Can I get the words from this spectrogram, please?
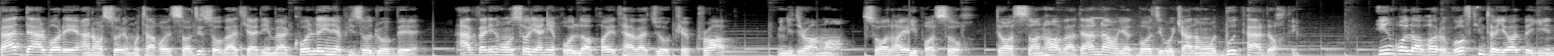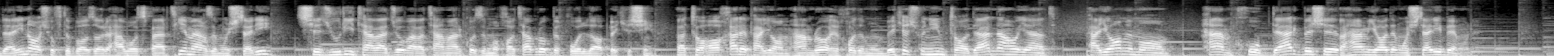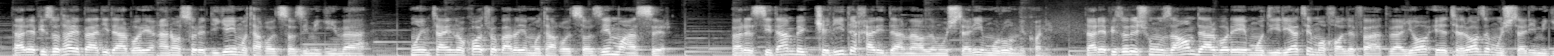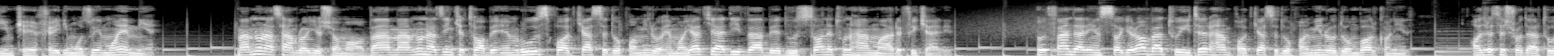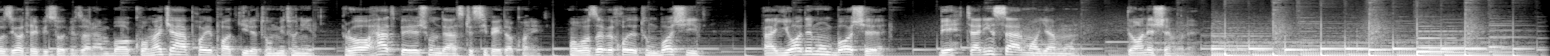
بعد درباره عناصر متقاعد سازی صحبت کردیم و کل این اپیزود رو به اولین عنصر یعنی قلاب های توجه که پراپ مینی دراما سوال های بیپاسخ داستان ها و در نهایت بازی و کلمات بود پرداختیم. این قلاب ها رو گفتیم تا یاد بگیریم در این آشفت بازار حواس پرتی مغز مشتری چجوری توجه و تمرکز مخاطب رو به قلاب بکشیم و تا آخر پیام همراه خودمون بکشونیم تا در نهایت پیام ما هم خوب درک بشه و هم یاد مشتری بمونه. در اپیزودهای بعدی درباره عناصر دیگه متقاعدسازی میگیم و مهمترین نکات رو برای متقاعدسازی مؤثر و رسیدن به کلید خرید در مغز مشتری مرور می‌کنیم. در اپیزود 16 هم درباره مدیریت مخالفت و یا اعتراض مشتری میگیم که خیلی موضوع مهمیه. ممنون از همراهی شما و ممنون از اینکه تا به امروز پادکست دوپامین رو حمایت کردید و به دوستانتون هم معرفی کردید. لطفا در اینستاگرام و توییتر هم پادکست دوپامین رو دنبال کنید آدرسش رو در توضیحات اپیزود می‌ذارم. با کمک اپ های پادگیرتون می‌تونید راحت بهشون دسترسی پیدا کنید. مواظب خودتون باشید و یادمون باشه بهترین سرمایهمون دانشمونه.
